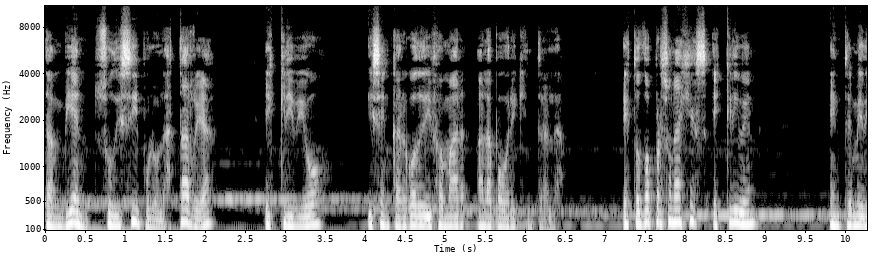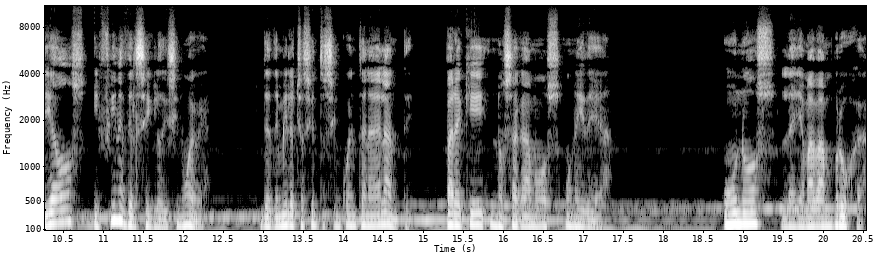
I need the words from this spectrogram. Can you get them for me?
También su discípulo Lastarria escribió y se encargó de difamar a la pobre Quintrala. Estos dos personajes escriben entre mediados y fines del siglo XIX desde 1850 en adelante, para que nos hagamos una idea. Unos la llamaban bruja,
